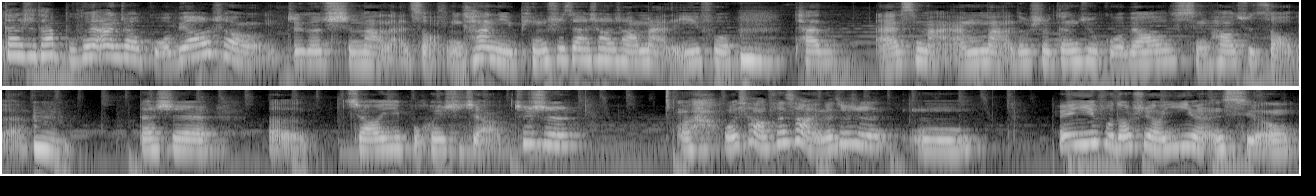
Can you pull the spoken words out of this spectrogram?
但是它不会按照国标上这个尺码来走。你看你平时在商场买的衣服，嗯。它 S 码 M 码都是根据国标型号去走的，嗯。但是呃交衣不会是这样，就是啊，我想分享一个，就是嗯，因为衣服都是由一元型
